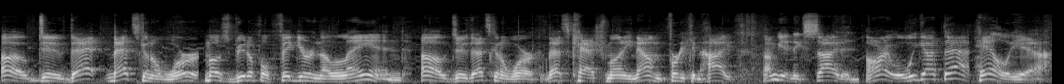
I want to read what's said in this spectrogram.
Oh, dude, that that's gonna work. Most beautiful figure in the land. Oh, dude, that's gonna work. That's cash money. Now I'm freaking hyped. I'm getting excited. All right, well, we got that. Hell yeah.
